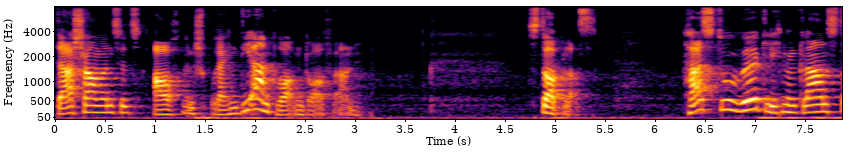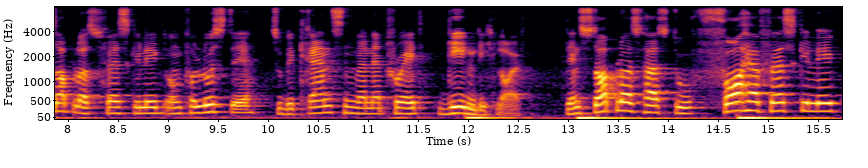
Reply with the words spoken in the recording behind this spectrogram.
da schauen wir uns jetzt auch entsprechend die Antworten drauf an. Stop-Loss. Hast du wirklich einen klaren Stop-Loss festgelegt, um Verluste zu begrenzen, wenn der Trade gegen dich läuft? Den Stop-Loss hast du vorher festgelegt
